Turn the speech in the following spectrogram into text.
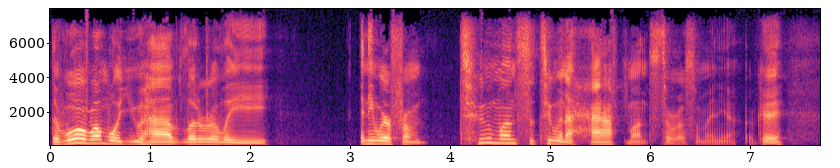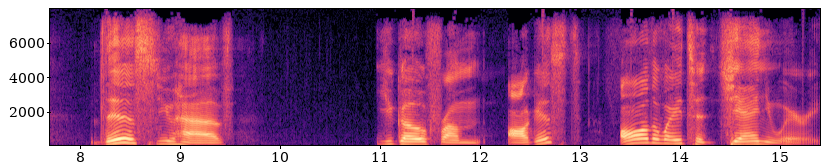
The Royal Rumble, you have literally anywhere from two months to two and a half months to WrestleMania. Okay, this you have. You go from August all the way to January,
